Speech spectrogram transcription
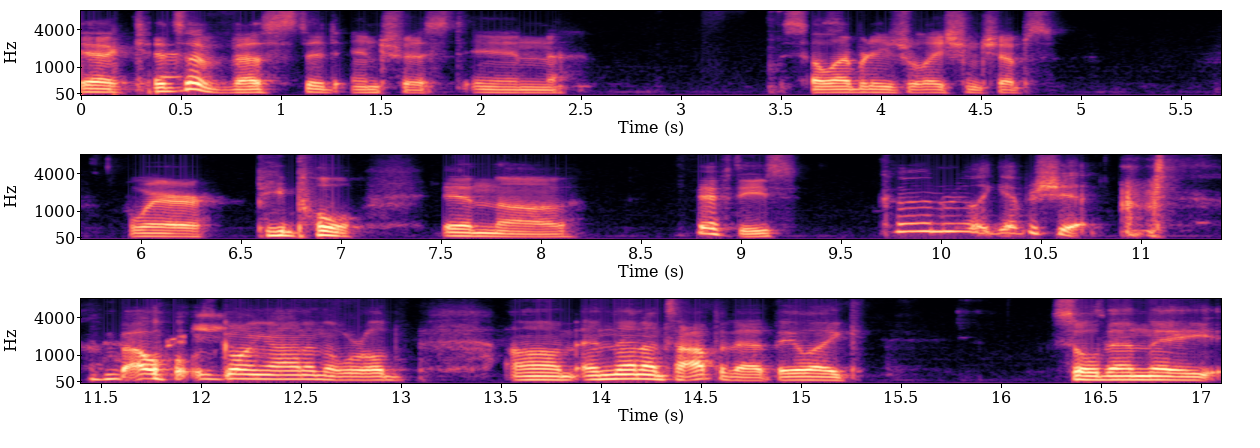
Yeah, kids have vested interest in celebrities' relationships where people in the 50s couldn't really give a shit about what was going on in the world. Um, and then on top of that, they like, so then they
